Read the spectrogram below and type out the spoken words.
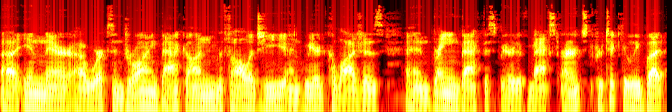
uh, in their uh, works and drawing back on mythology and weird collages and bringing back the spirit of Max Ernst, particularly, but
